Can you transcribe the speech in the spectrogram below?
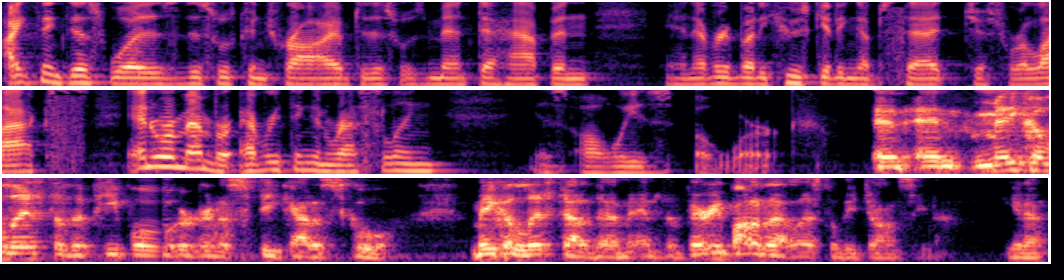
I think this was this was contrived. This was meant to happen, and everybody who's getting upset, just relax and remember, everything in wrestling is always a work. And, and make a list of the people who are going to speak out of school. Make a list out of them, and the very bottom of that list will be John Cena. You know.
